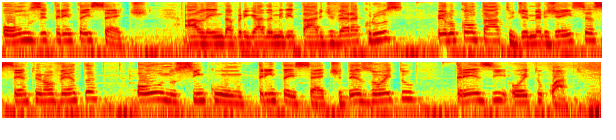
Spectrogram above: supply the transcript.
1137, além da Brigada Militar de Vera Cruz pelo contato de emergência 190 ou no 51 3718 1384.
